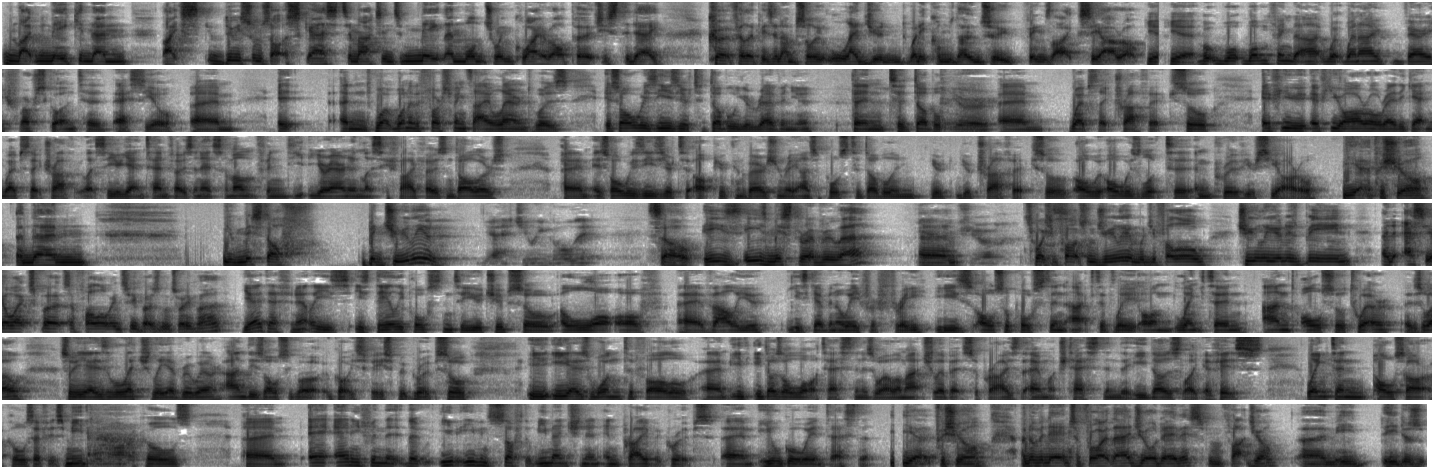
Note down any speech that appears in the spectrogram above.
like making them like doing some sort of scarcity marketing to make them want to inquire or purchase today? Kurt Phillip is an absolute legend when it comes down to things like CRO. Yeah, yeah. But one thing that I, when I very first got into SEO, um, it, and what, one of the first things that I learned was it's always easier to double your revenue than to double your um, website traffic. So if you if you are already getting website traffic, let's say you're getting ten thousand hits a month and you're earning let's say five thousand dollars, um, it's always easier to up your conversion rate as opposed to doubling your your traffic. So always always look to improve your CRO. Yeah, for sure. And then you've missed off Big Julian. Yeah, Julian Goldie. So he's he's Mister Everywhere. Yeah, um, sure. So what's your thoughts on Julian? Would you follow Julian as being an SEO expert to follow in 2025? Yeah, definitely. He's he's daily posting to YouTube, so a lot of uh, value he's giving away for free. He's also posting actively on LinkedIn and also Twitter as well. So he is literally everywhere, and he's also got got his Facebook group. So he, he is one to follow. Um, he, he does a lot of testing as well. I'm actually a bit surprised at how much testing that he does. Like if it's LinkedIn Pulse articles, if it's Medium articles, um, a- anything that, that, even stuff that we mention in, in private groups, um, he'll go away and test it. Yeah, for sure. Another name to throw out there, Joe Davies from Fat Joe. Um, he he does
